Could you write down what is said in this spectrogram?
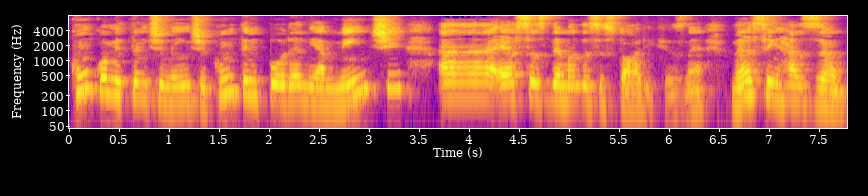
concomitantemente, contemporaneamente a essas demandas históricas. Né? Não é sem razão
